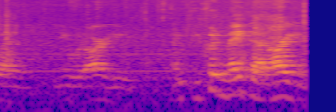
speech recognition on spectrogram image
when you would argue, couldn't make that argument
